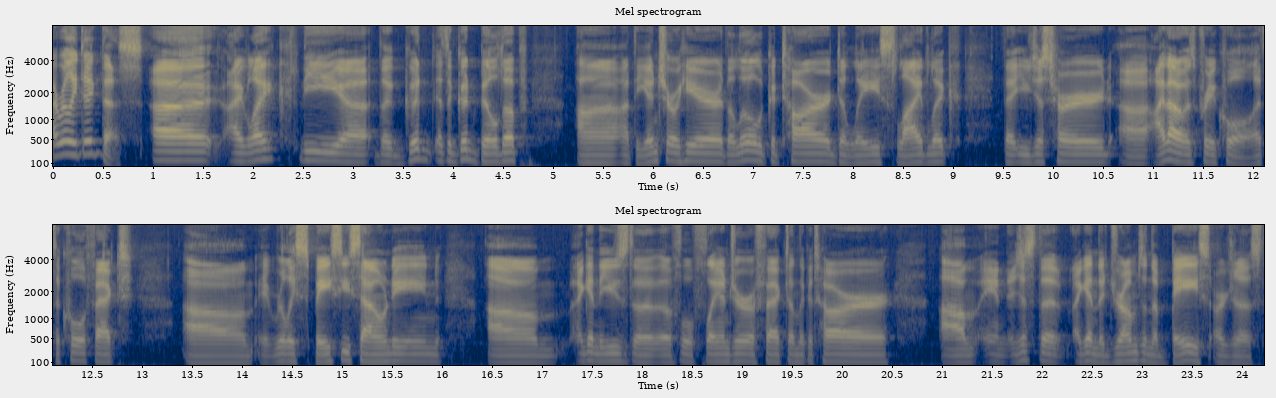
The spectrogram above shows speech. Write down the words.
I really dig this. Uh, I like the uh, the good as a good build up uh, at the intro here. The little guitar delay slide lick that you just heard. Uh, I thought it was pretty cool. That's a cool effect. Um, it really spacey sounding. Um, again, they used the, the little flanger effect on the guitar. Um, and just the again the drums and the bass are just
